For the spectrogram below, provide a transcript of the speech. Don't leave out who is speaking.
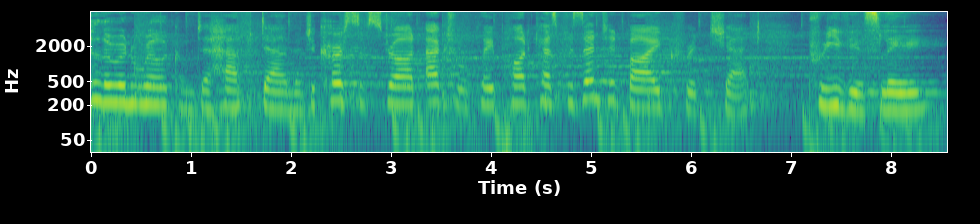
Speaker 1: Hello and welcome to Half Damage, a Curse of Strahd actual play podcast presented by Crit Chat. Previously.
